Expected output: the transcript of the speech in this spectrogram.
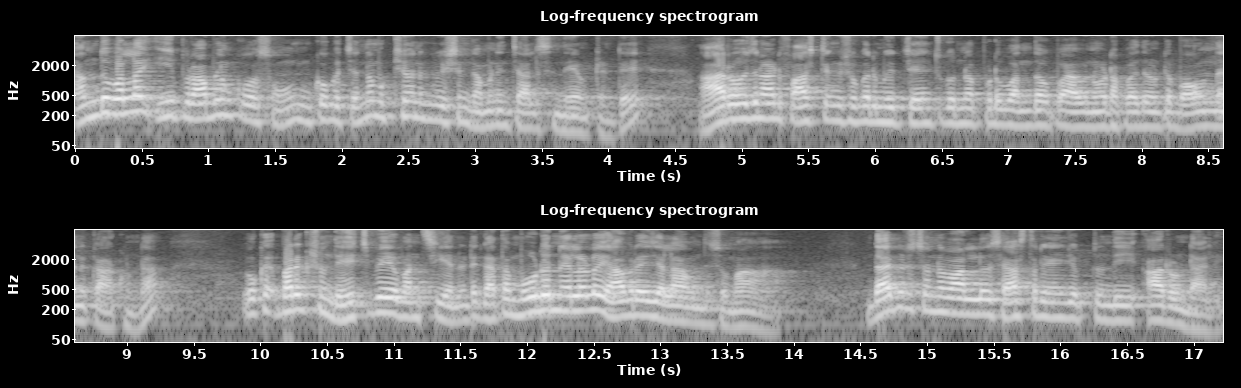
అందువల్ల ఈ ప్రాబ్లం కోసం ఇంకొక చిన్న ముఖ్యమైన విషయం గమనించాల్సింది ఏమిటంటే ఆ రోజు నాడు ఫాస్టింగ్ షుగర్ మీరు చేయించుకున్నప్పుడు వంద నూట పది ఉంటే బాగుందని కాకుండా ఒక పరీక్ష ఉంది హెచ్బిఏ వన్సీ అని. అంటే గత మూడు నెలల్లో యావరేజ్ ఎలా ఉంది సుమా? డయాబెటీస్ ఉన్న వాళ్ళు శాస్త్రం ఏం చెప్తుంది? ఆరు ఉండాలి.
